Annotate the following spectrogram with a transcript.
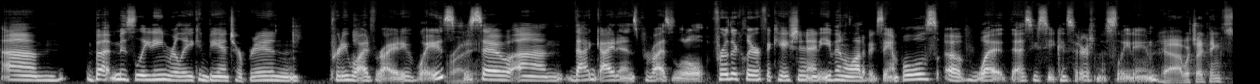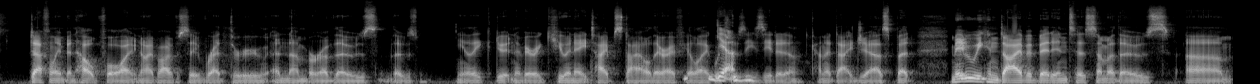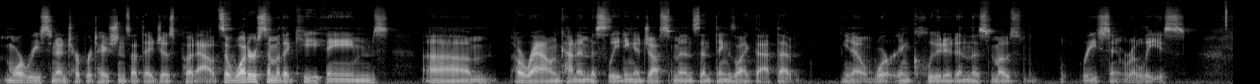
Um, but misleading really can be interpreted in pretty wide variety of ways. Right. So um, that guidance provides a little further clarification and even a lot of examples of what the SEC considers misleading. Yeah, which I think's definitely been helpful. I know I've obviously read through a number of those those you know they do it in a very q&a type style there i feel like which yeah. is easy to kind of digest but maybe we can dive a bit into some of those um, more recent interpretations that they just put out so what are some of the key themes um, around kind of misleading adjustments and things like that that you know were included in this most recent release.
